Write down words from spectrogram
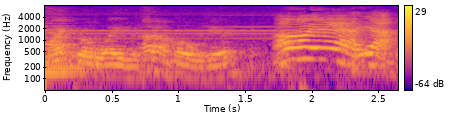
Microwave or something over here. Oh, yeah, yeah.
